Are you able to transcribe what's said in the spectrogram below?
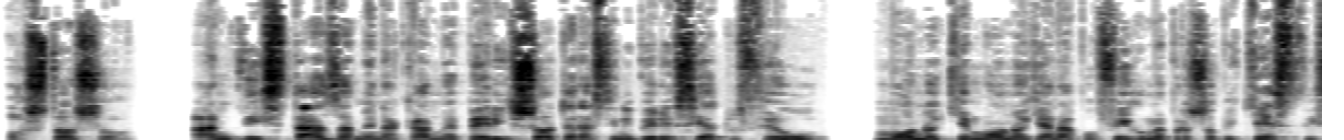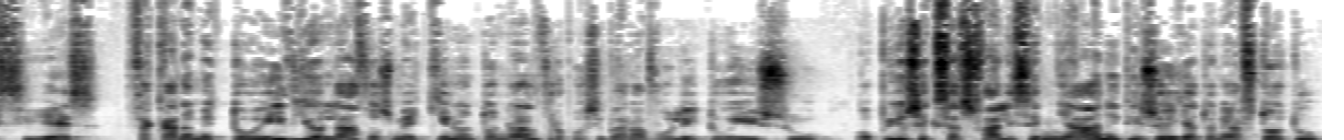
Ωστόσο, αν διστάζαμε να κάνουμε περισσότερα στην υπηρεσία του Θεού μόνο και μόνο για να αποφύγουμε προσωπικές θυσίες, θα κάναμε το ίδιο λάθος με εκείνον τον άνθρωπο στην παραβολή του Ιησού, ο οποίος εξασφάλισε μια άνετη ζωή για τον εαυτό του,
